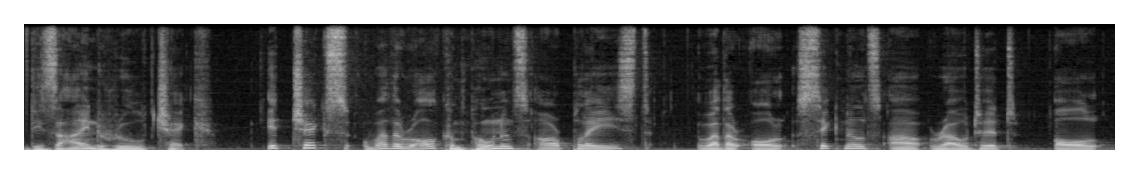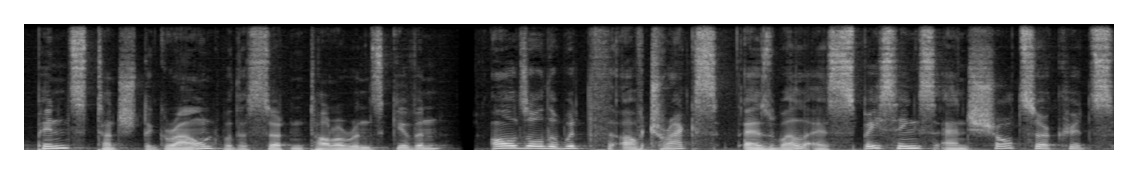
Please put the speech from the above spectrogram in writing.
design rule check. It checks whether all components are placed, whether all signals are routed, all pins touch the ground with a certain tolerance given. Also the width of tracks as well as spacings and short circuits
